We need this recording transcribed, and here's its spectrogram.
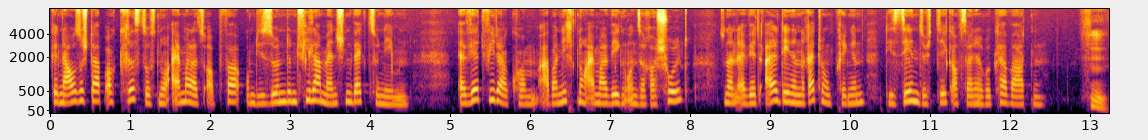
genauso starb auch Christus nur einmal als Opfer, um die Sünden vieler Menschen wegzunehmen. Er wird wiederkommen, aber nicht noch einmal wegen unserer Schuld, sondern er wird all denen Rettung bringen, die sehnsüchtig auf seine Rückkehr warten. Hm.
